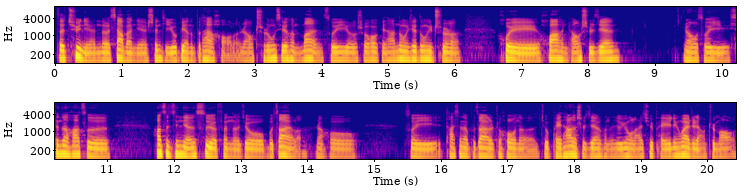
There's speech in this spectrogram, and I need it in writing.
在去年的下半年身体又变得不太好了，然后吃东西也很慢，所以有的时候给他弄一些东西吃呢，会花很长时间。然后所以现在哈子，哈子今年四月份呢就不在了，然后。所以他现在不在了之后呢，就陪他的时间可能就用来去陪另外这两只猫了。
